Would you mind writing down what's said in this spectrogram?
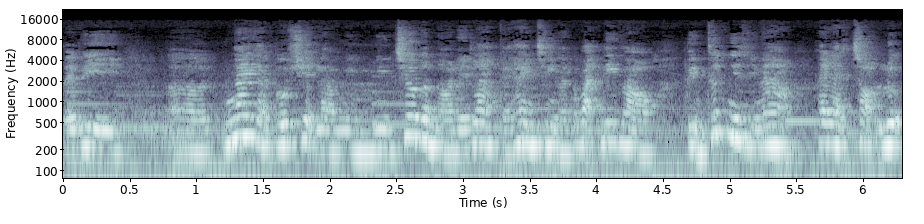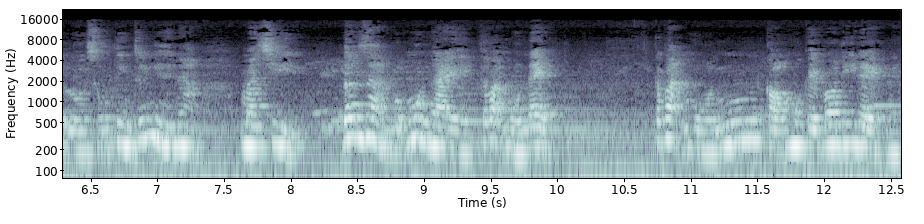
Tại vì uh, ngay cả câu chuyện là mình mình chưa cần nói đến là cái hành trình là các bạn đi vào tỉnh thức như thế nào hay là chọn lựa lối sống tỉnh thức như thế nào mà chỉ đơn giản mỗi một ngày các bạn muốn đẹp. Các bạn muốn có một cái body đẹp này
